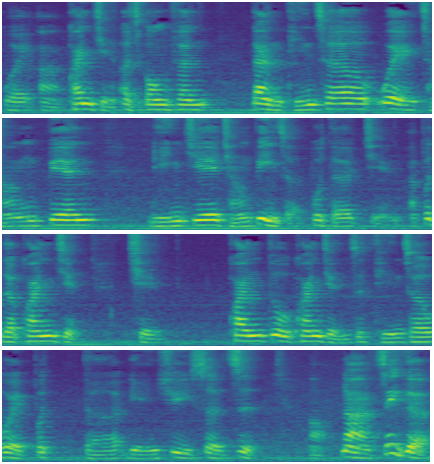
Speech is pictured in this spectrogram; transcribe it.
为啊宽减二十公分，但停车位长边临街墙壁者不得减啊不得宽减。且宽度宽减之停车位不得连续设置，啊，那这个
